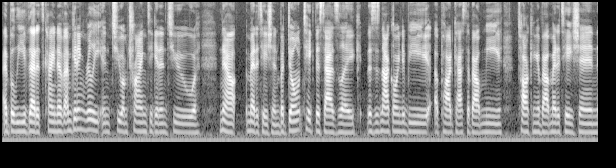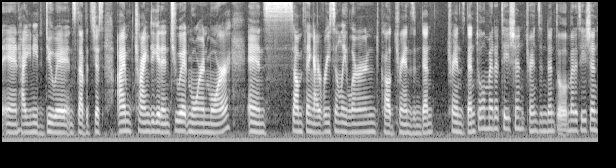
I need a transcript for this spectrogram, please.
I believe that it's kind of, I'm getting really into, I'm trying to get into now meditation, but don't take this as like, this is not going to be a podcast about me talking about meditation and how you need to do it and stuff. It's just, I'm trying to get into it more and more. And something I recently learned called transcendent transcendental meditation, transcendental meditation,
